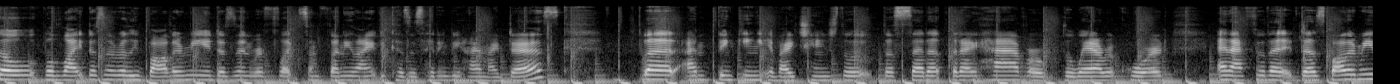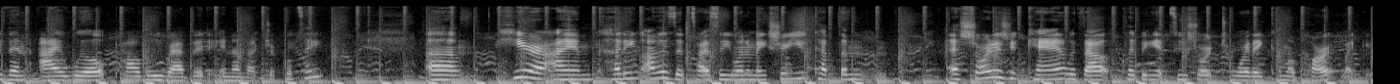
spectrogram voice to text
So the light doesn't really bother me. It doesn't reflect some funny light because it's hitting behind my desk. But I'm thinking if I change the, the setup that I have or the way I record and I feel that it does bother me, then I will probably wrap it in electrical tape. Um, here I am cutting all the zip ties, so you want to make sure you cut them as short as you can without clipping it too short to where they come apart, like it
